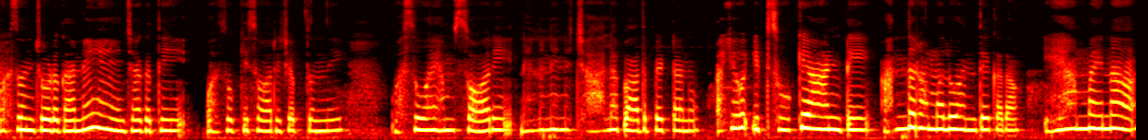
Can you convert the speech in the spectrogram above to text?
వసుని చూడగానే జగతి వసుకి సారీ చెప్తుంది. వసు ఐఎమ్ సారీ నేను చాలా బాధ పెట్టాను. అయ్యో ఇట్స్ ఓకే ఆంటీ. అందరు అమ్మలు అంతే కదా. ఏ అమ్మైనా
